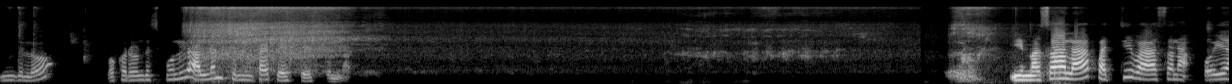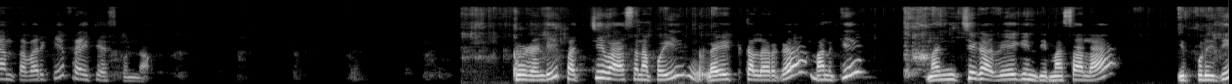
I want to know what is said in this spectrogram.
ఇందులో ఒక రెండు స్పూన్లు అల్లం చిన్నపాయ పేస్ట్ వేసుకుందాం. ఈ మసాలా పచ్చి వాసన పోయేంత వరకు ఫ్రై చేసుకుందాం. చూడండి పచ్చి వాసన పోయి లైట్ కలర్గా మనకి మంచిగా వేగింది మసాలా. ఇప్పుడు ఇది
